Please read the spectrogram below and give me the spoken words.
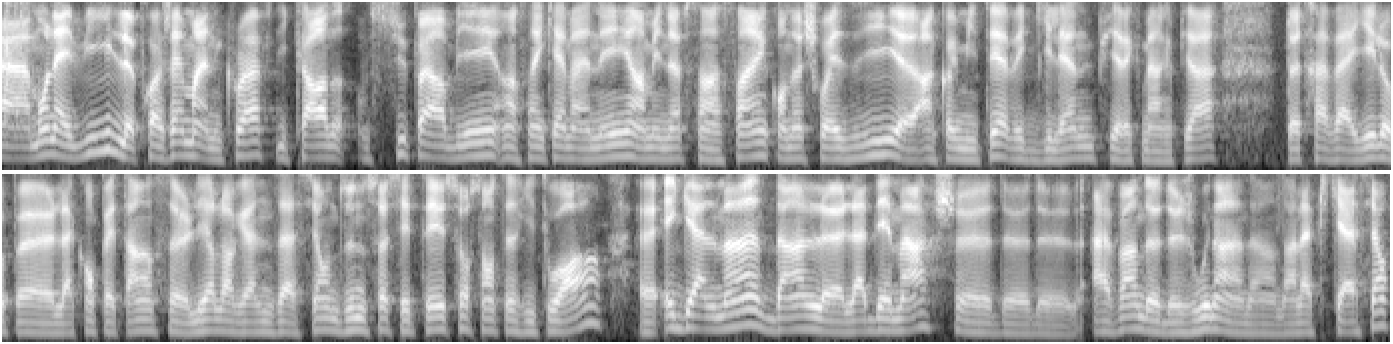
À mon avis, le projet Minecraft, il cadre super bien en cinquième année, en 1905. On a choisi, euh, en comité avec Guylaine puis avec Marie-Pierre, de travailler euh, la compétence euh, lire l'organisation d'une société sur son territoire. également, dans la démarche, avant de, jouer dans l'application,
